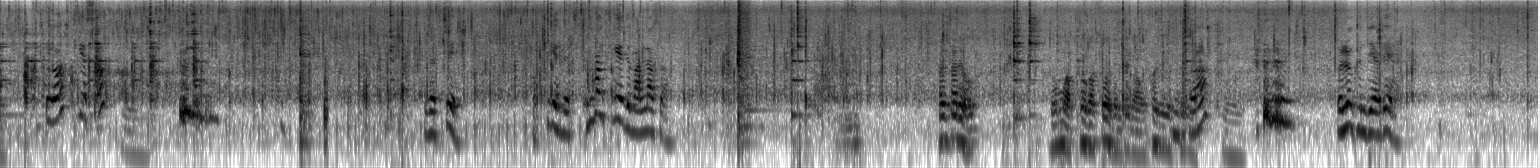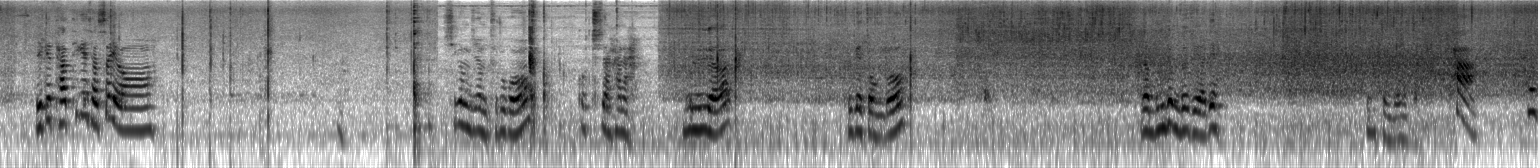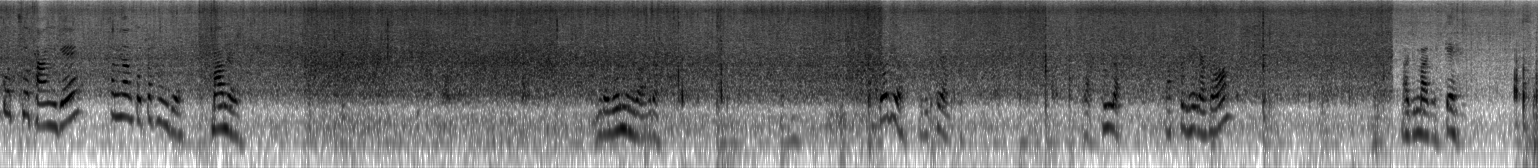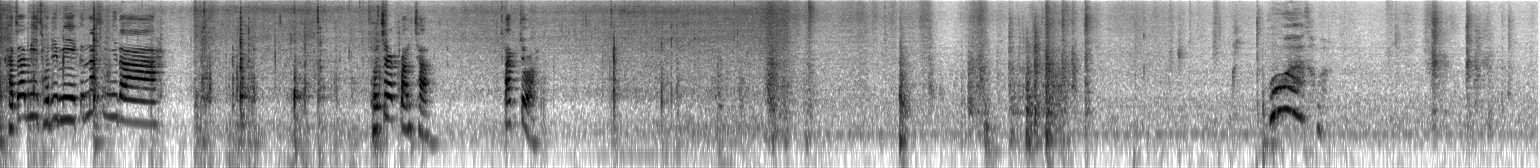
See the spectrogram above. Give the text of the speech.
뜨거 튀겼어? 익었지? 다 튀겨서 금방 튀겨도 말라서 살살이 어- 너무 앞으로 갔어 냄새가 엎어지겠어. 이거 얼른 건져야 돼. 이렇게 다 튀겨졌어요. 식용유 좀 두르고 고추장 하나, 물엿 두 개 정도. 물 좀 넣어줘야 돼. 파, 홍고추 반 개, 청양고추 한 개, 마늘. 이거 넣는 거야, 그래. 끓여, 이렇게 해갖고. 약, 불러. 약불 해가서. 마지막에 깨. 가자미 조림이 끝났습니다. 도시락 반찬. 딱 좋아.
